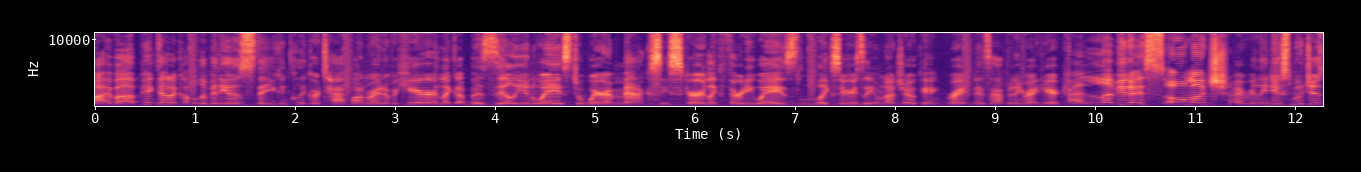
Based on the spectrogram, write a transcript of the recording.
I've uh, picked out a couple of videos that you can click or tap on right over here and like a bazillion ways to wear a maxi skirt, like 30 ways. Like seriously, I'm not joking, right? It's happening right here. I love you guys so much. I really do. Smooches.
